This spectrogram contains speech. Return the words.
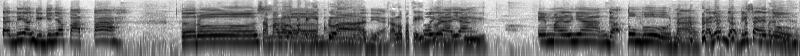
tadi yang giginya patah, terus Sama kalau eh, pakai apa implan. ya? Kalau pakai Oh implan iya, yang gigi. emailnya nggak tumbuh. Nah, kalian nggak bisa itu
